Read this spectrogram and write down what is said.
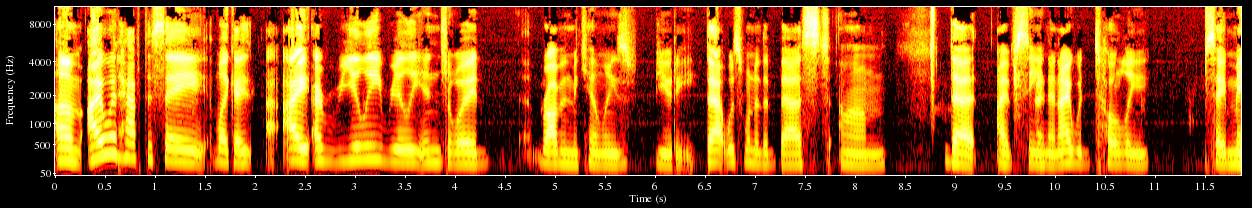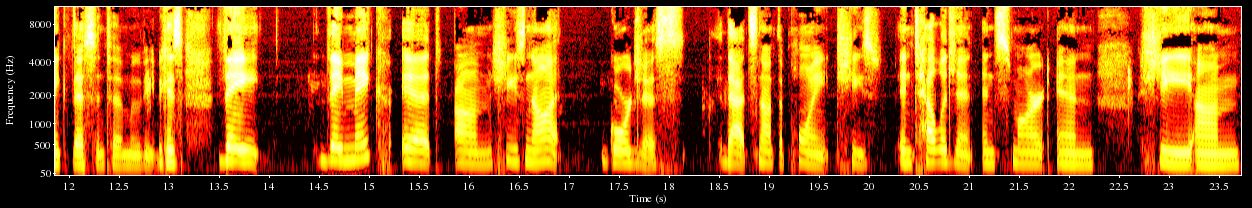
Um, I would have to say, like I, I, I really, really enjoyed Robin McKinley's Beauty. That was one of the best um, that I've seen, and I would totally say make this into a movie because they they make it. Um, she's not gorgeous. That's not the point. She's intelligent and smart, and she um,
